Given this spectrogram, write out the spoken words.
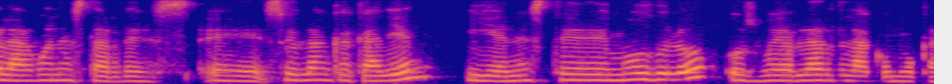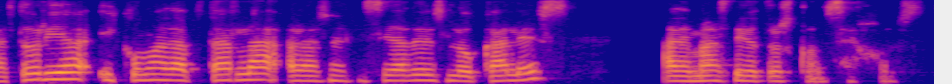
Hola, buenas tardes. Eh, soy Blanca Callén y en este módulo os voy a hablar de la convocatoria y cómo adaptarla a las necesidades locales, además de otros consejos.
